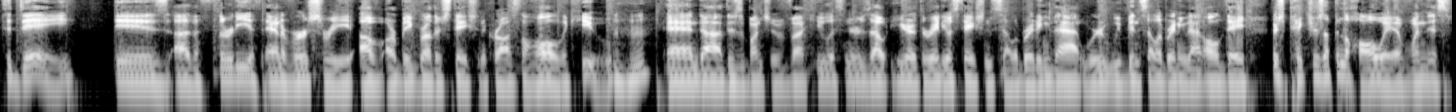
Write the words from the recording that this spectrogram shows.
Today is uh, the 30th anniversary of our Big Brother station across the hall, the Q. Mm-hmm. And uh, there's a bunch of uh, Q listeners out here at the radio station celebrating that. We're, we've been celebrating that all day. There's pictures up in the hallway of when this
